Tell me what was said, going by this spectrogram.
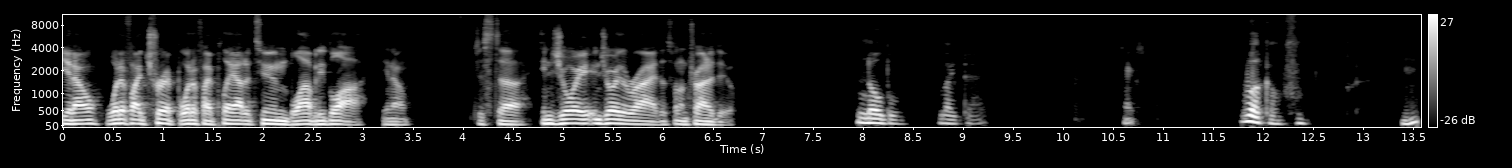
you know, what if I trip? What if I play out of tune? Blah, blah, blah, you know, just uh, enjoy, enjoy the ride. That's what I'm trying to do. Noble like that. Thanks. Welcome. Mm-hmm.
